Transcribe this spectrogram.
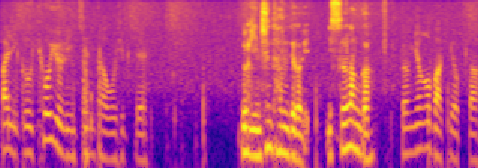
빨리 그 효율 인챈트 하고 싶지. 여기 인챈트 하는 데가 이- 있을란가? 명령어밖에 없다.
